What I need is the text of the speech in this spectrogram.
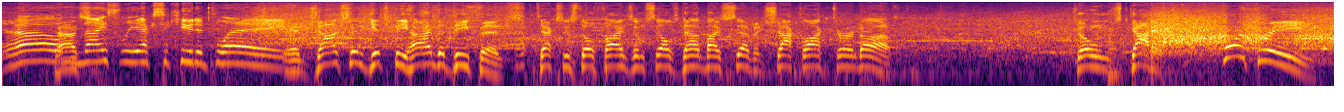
Oh, Johnson. nicely executed play. And Johnson gets behind the defense. Texas, though, finds themselves down by seven. Shot clock turned off. Jones got it. 4-3.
